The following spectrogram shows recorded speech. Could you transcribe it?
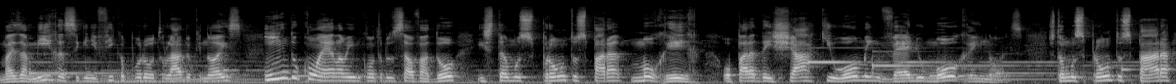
Mas a mirra significa, por outro lado, que nós, indo com ela ao encontro do Salvador, estamos prontos para morrer ou para deixar que o homem velho morra em nós. Estamos prontos para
